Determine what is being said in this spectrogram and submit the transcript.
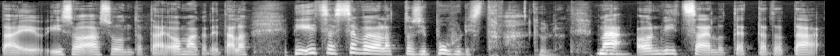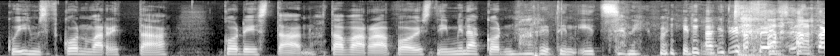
tai iso asunto tai omakotitalo, niin itse asiassa se voi olla tosi puhdistavaa. Kyllä. Mä mm. oon vitsaillut, että tota, kun ihmiset konmarittaa kodistaan tavaraa pois, niin minä konmaritin itseni meidän yhteisestä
